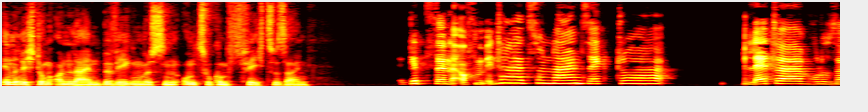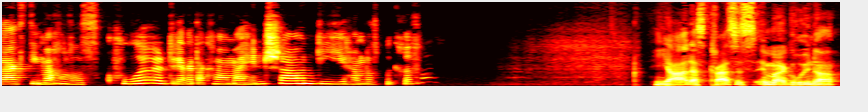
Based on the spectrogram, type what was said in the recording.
in Richtung Online bewegen müssen, um zukunftsfähig zu sein. Gibt es denn auf dem internationalen Sektor Blätter, wo du sagst, die machen das cool, da, da kann man mal hinschauen, die haben das begriffen? Ja, das Gras ist immer grüner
